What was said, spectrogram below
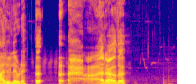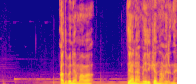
ആരുമില്ല ഇവിടെ? ആരാ അത്? അത് പിന്നെ അമ്മാവ ഞാൻ അമേരിക്ക എന്നാ വരുന്നേ.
